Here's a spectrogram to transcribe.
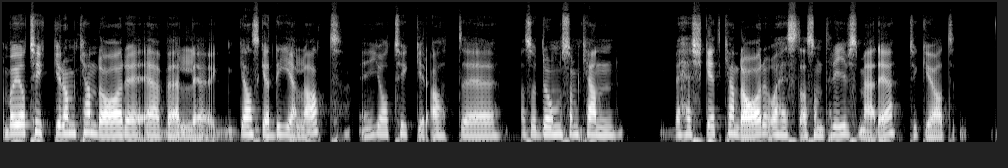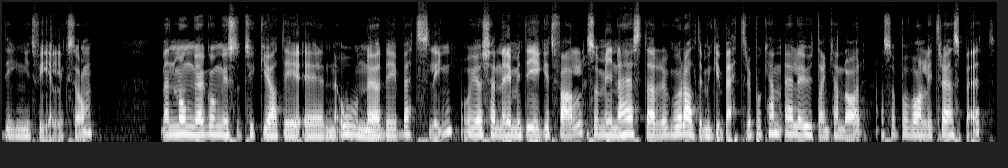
Vad jag tycker om kandar är väl eh, ganska delat. Eh, Jag tycker att eh, alltså de som kan behärska ett kandar och hästar som trivs med det, tycker jag att det är inget fel liksom. Men många gånger så tycker jag att det är en onödig betsling. Och jag känner i mitt eget fall, så mina hästar går alltid mycket bättre på kan- eller utan kandar, alltså på vanlig tränspett.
